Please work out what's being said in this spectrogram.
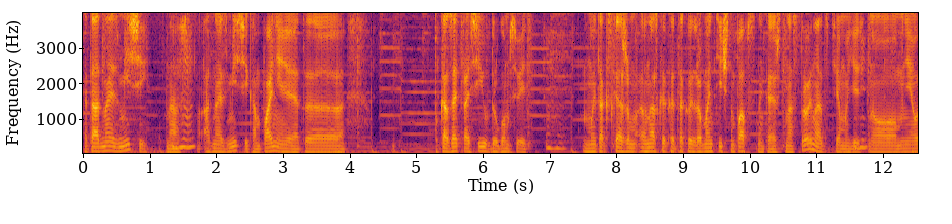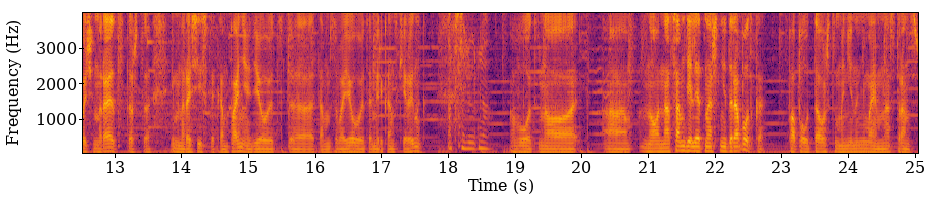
Это одна из миссий нас. Мгм. Одна из миссий компании — это показать Россию в другом свете. Мгм. Мы, так скажем, у нас как такой романтично-пафосный, конечно, настрой на эту тему есть, но мне очень нравится то, что именно российская компания делает, э, там, завоевывает американский рынок. Абсолютно. Вот, но, а, но на самом деле это наша недоработка по поводу того, что мы не нанимаем иностранцев.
